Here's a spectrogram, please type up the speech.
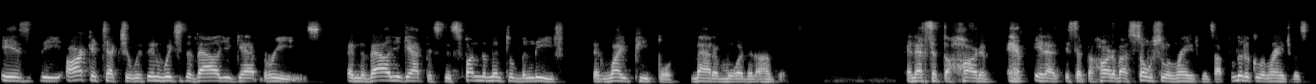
is the architecture within which the value gap breathes. And the value gap is this fundamental belief that white people matter more than others. And that's at the heart of it. Uh, it's at the heart of our social arrangements, our political arrangements,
